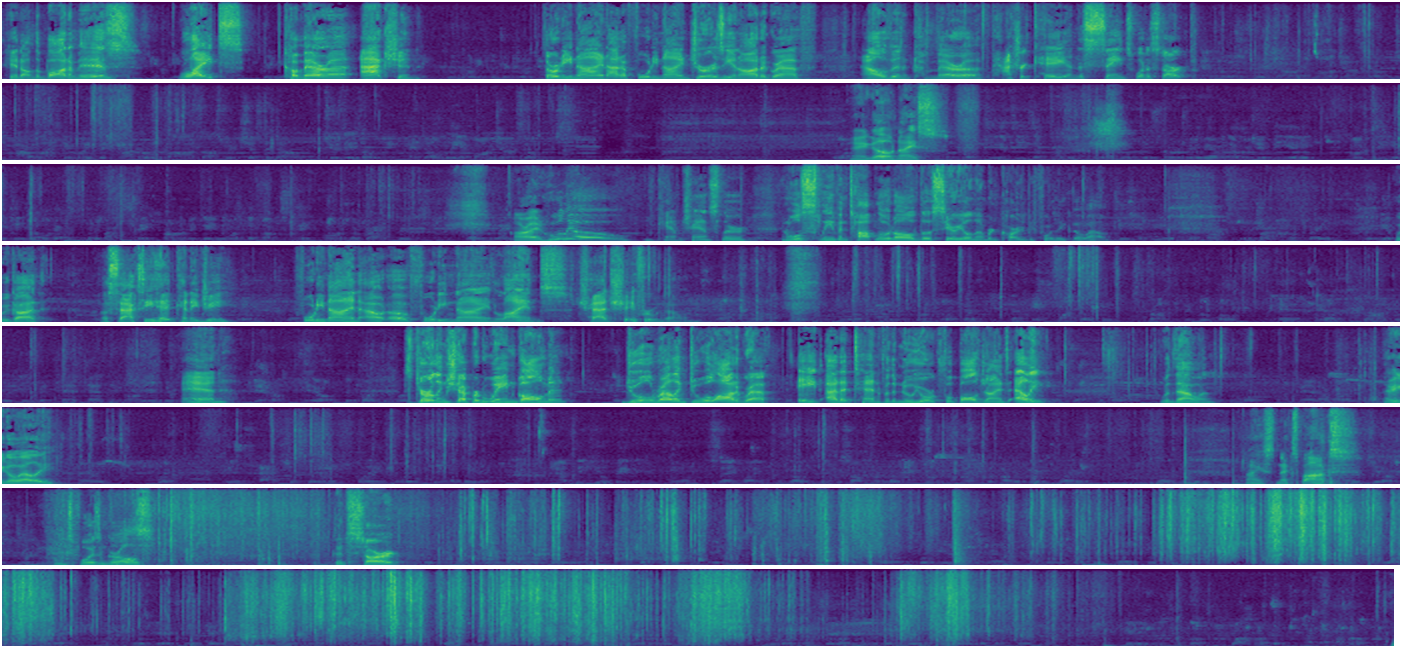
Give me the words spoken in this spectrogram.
Hit on the bottom is Lights Kamara Action. 39 out of 49 jersey and autograph. Alvin Kamara. Patrick K and the Saints. What a start. There you go. Nice. All right, Julio, Kam Chancellor, and we'll sleeve and top load all of those serial numbered cards before they go out. We got a Saxy hit, Kenny G. 49 out of 49. Lions, Chad Schaefer with that one. And Sterling Shepard, Wayne Gallman, dual relic, dual autograph. 8 out of 10 for the New York football Giants. Ellie with that one. There you go, Ellie. Nice. Next box. Thanks, boys and girls. Good start.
